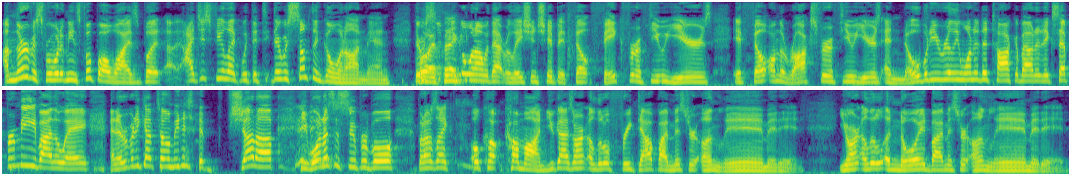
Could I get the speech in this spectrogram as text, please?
I'm nervous for what it means football wise, but I just feel like with the t- there was something going on, man. There was I something think- going on with that relationship. It felt fake for a few years. It felt on the rocks for a few years, and nobody really wanted to talk about it except for me, by the way. And everybody kept telling me to shut up. He won us a Super Bowl, but I was like, oh, co- come on, you guys aren't a little freaked out by Mister Unlimited. You aren't a little annoyed by Mister Unlimited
